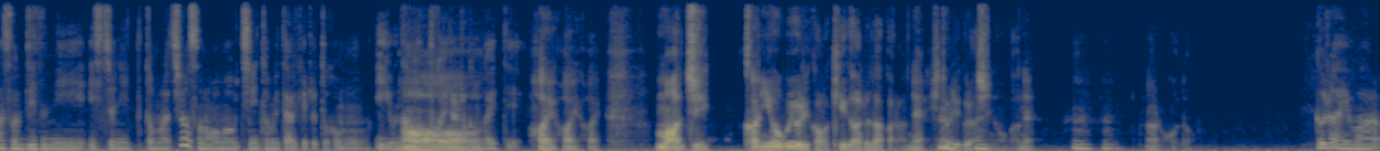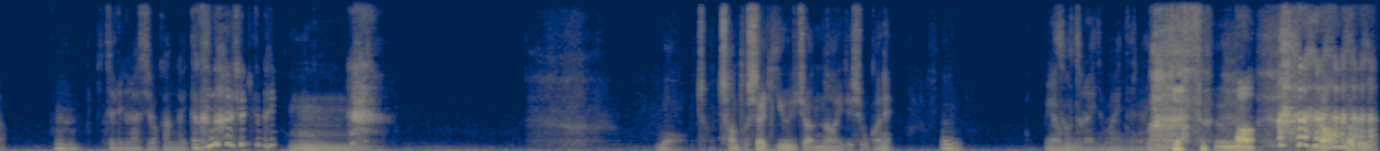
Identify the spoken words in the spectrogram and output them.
まあ、そのディズニー一緒に行った友達をそのままうちに泊めてあげるとかもいいよなとかいろいろ考えてはいはいはい。まあ、実家に呼ぶよりかは気軽だからね。一人暮らしの方がね。うんうんなるほど。ぐらいはうん一人暮らしを考えたくなる。うーん。まあちゃん、ちゃんとした理由じゃないでしょうかね。うんいやそう捉えてもらえたら。まあ、なんだろう。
